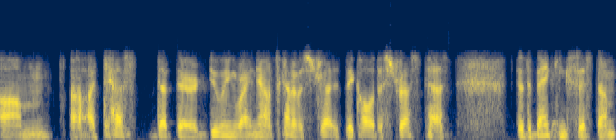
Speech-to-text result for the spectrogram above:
um, a test that they're doing right now. It's kind of a stress. They call it a stress test to the banking system,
